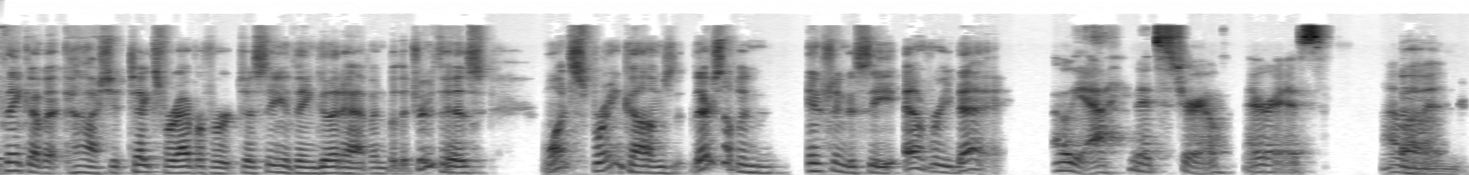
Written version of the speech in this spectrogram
think of it, gosh, it takes forever for to see anything good happen. But the truth is, once spring comes, there's something interesting to see every day. Oh yeah, that's true. There is. I love um, it.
